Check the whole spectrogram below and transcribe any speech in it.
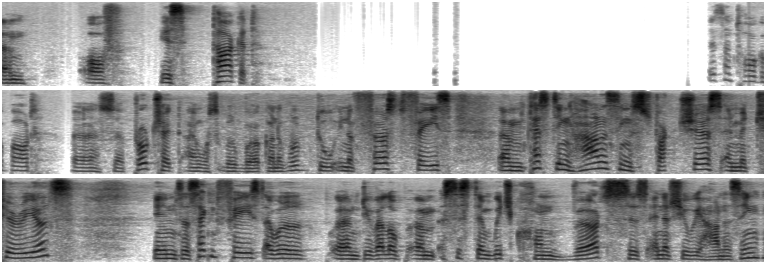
um, of his target. Let's now talk about uh, the project I was will work on. I will do in the first phase um, testing harnessing structures and materials. In the second phase, I will um, develop um, a system which converts this energy we're harnessing.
